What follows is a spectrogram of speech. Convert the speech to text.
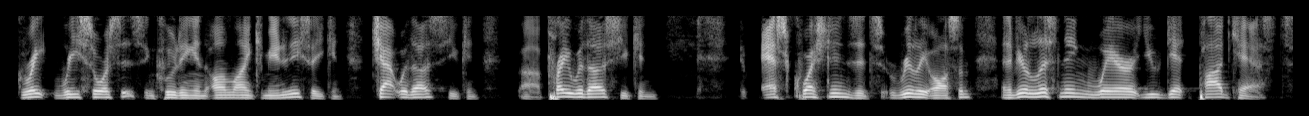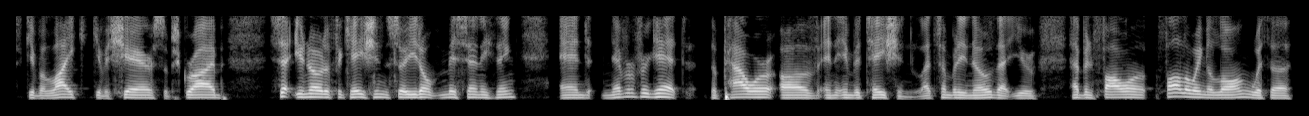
great resources, including an online community. So you can chat with us, you can uh, pray with us, you can ask questions. It's really awesome. And if you're listening where you get podcasts, give a like, give a share, subscribe, set your notifications so you don't miss anything. And never forget the power of an invitation. Let somebody know that you have been follow, following along with a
